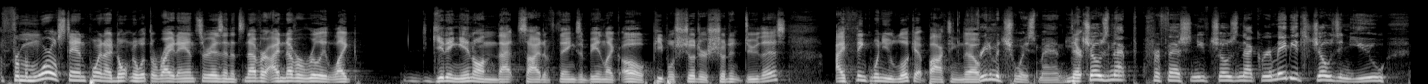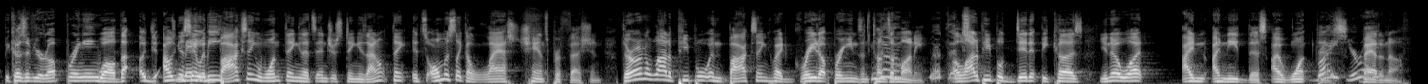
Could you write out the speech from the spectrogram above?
it, from a moral standpoint I don't know what the right answer is and it's never I never really like getting in on that side of things and being like oh people should or shouldn't do this I think when you look at boxing though freedom of choice, man. You've chosen that profession. You've chosen that career. Maybe it's chosen you because of your upbringing. Well, that, I was going to say with boxing, one thing that's interesting is I don't think it's almost like a last chance profession. There aren't a lot of people in boxing who had great upbringings and tons No, of money. that- a lot of people did it because you know what, I I need this, I want this Right, bad right. enough.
